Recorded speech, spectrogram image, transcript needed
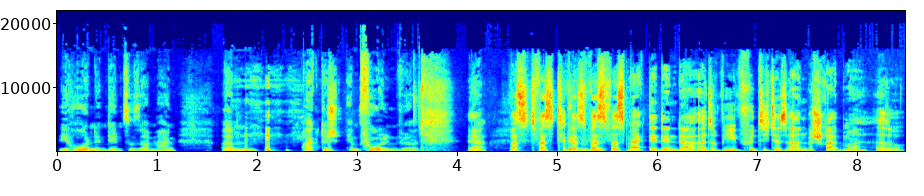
wie Hohn in dem Zusammenhang, ähm, praktisch empfohlen wird. Ja. ja. Was, was, was, was, was merkt ihr denn da? Also wie fühlt sich das an? Beschreib mal. Also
